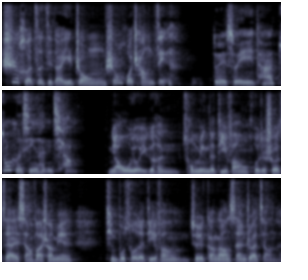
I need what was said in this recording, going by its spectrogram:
适合自己的一种生活场景。对，所以它综合性很强。鸟屋有一个很聪明的地方，或者说在想法上面挺不错的地方，就是刚刚 Sandra 讲的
